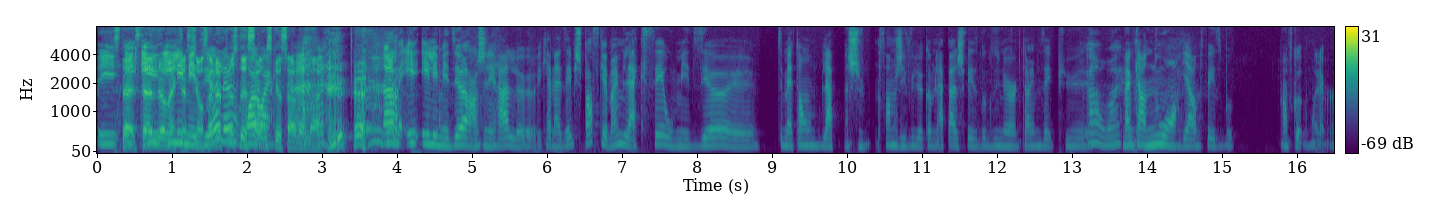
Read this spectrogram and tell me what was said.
et, C'était et- c'était et- là et ma les question. médias, ça avait plus de ouais, sens ouais. que ça avait l'air. Non, mais et, et les médias en général, canadiens. Puis je pense que même l'accès aux médias, euh, sais, mettons, la, je, me semble que j'ai vu là, comme la page Facebook du New York Times et puis euh, Ah, ouais. même quand nous, on regarde Facebook. En tout cas, whatever.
